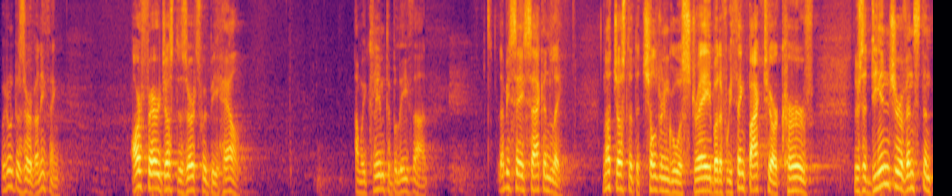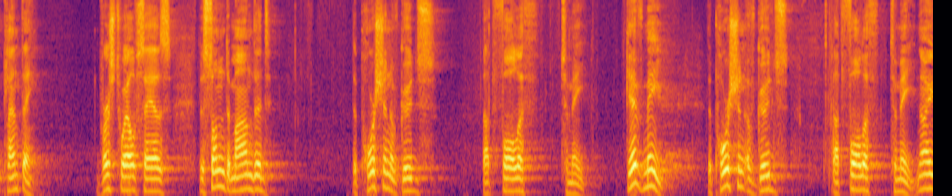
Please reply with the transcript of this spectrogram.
We don't deserve anything. Our fair, just deserts would be hell. And we claim to believe that. Let me say, secondly, not just that the children go astray, but if we think back to our curve, there's a danger of instant plenty. Verse 12 says, The son demanded the portion of goods that falleth to me. Give me the portion of goods that falleth to me. Now,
